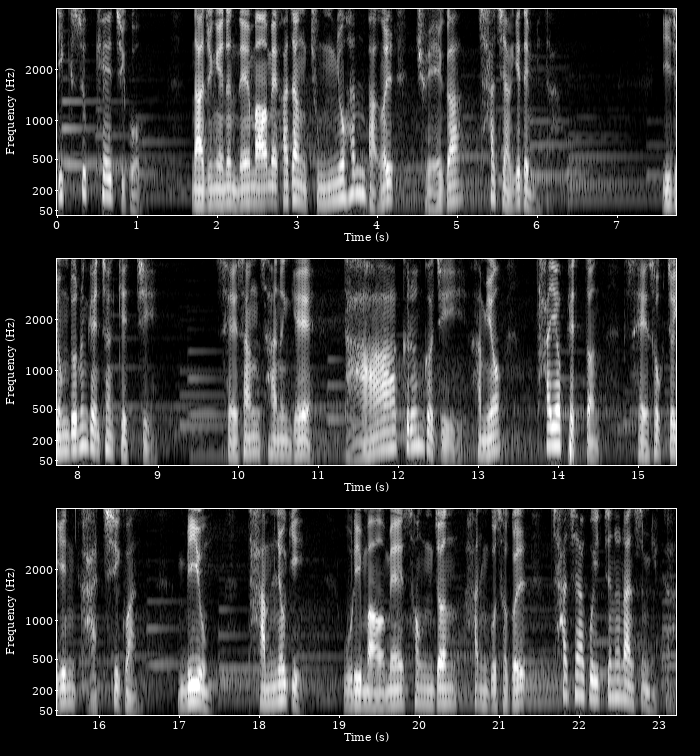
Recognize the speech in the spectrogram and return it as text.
익숙해지고 나중에는 내 마음의 가장 중요한 방을 죄가 차지하게 됩니다. 이 정도는 괜찮겠지. 세상 사는 게 다 그런 거지 하며 타협했던 세속적인 가치관, 미움, 탐욕이 우리 마음의 성전 한 구석을 차지하고 있지는 않습니까?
